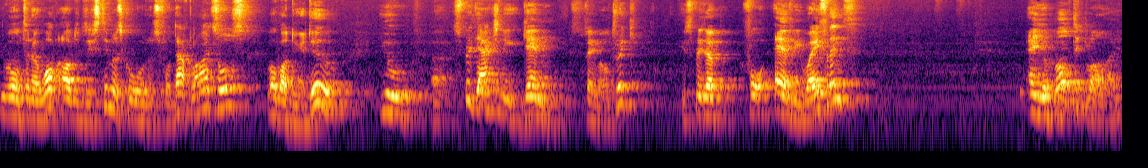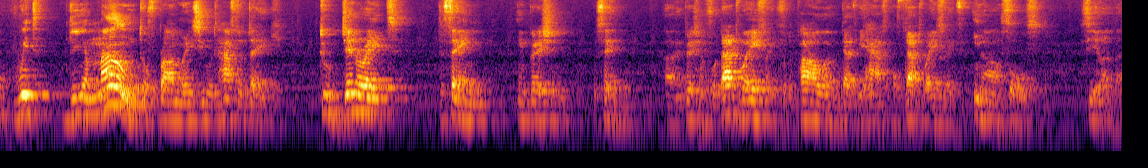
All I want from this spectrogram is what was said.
You want to know what are the stimulus coordinates for that light source. Well, what do you do? You uh, split actually again, same old trick. You split up for every wavelength and you multiply with the amount of primaries you would have to take to generate the same impression, the same uh, impression for that wavelength, for the power that we have of that wavelength in our source C lambda.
